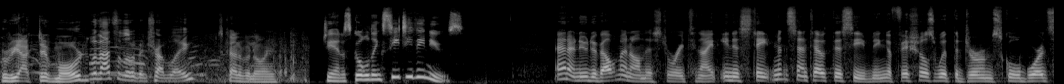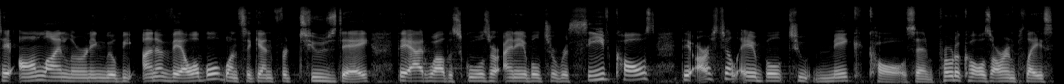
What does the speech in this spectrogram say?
reactive mode. Well, that's a little bit troubling. It's kind of annoying. Janice Golding, CTV News. And a new development on this story tonight. In a statement sent out this evening, officials with the Durham School Board say online learning will be unavailable once again for Tuesday. They add while the schools are unable to receive calls, they are still able to make calls, and protocols are in place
